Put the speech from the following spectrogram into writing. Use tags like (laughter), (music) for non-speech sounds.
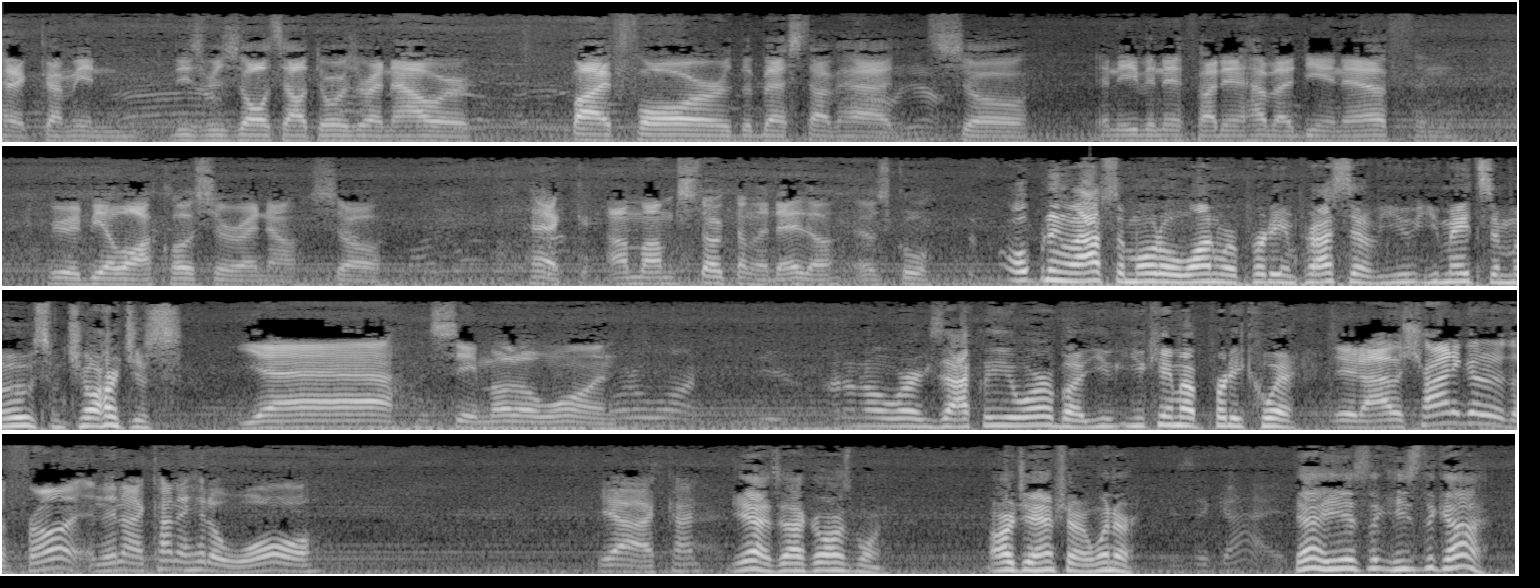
heck, I mean, these results outdoors right now are by far the best I've had. Oh, yeah. So, and even if I didn't have that DNF, and we would be a lot closer right now. So, heck, I'm, I'm stoked on the day though. It was cool. Opening laps of Moto One were pretty impressive. You you made some moves, some charges. Yeah, let's see, Moto One. Moto One. I don't know where exactly you were, but you, you came up pretty quick. Dude, I was trying to go to the front, and then I kind of hit a wall. Yeah, I kind. Yeah, Zach Osborne, RJ Hampshire winner. He's the guy. Yeah, he is. The, he's the guy. (laughs)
